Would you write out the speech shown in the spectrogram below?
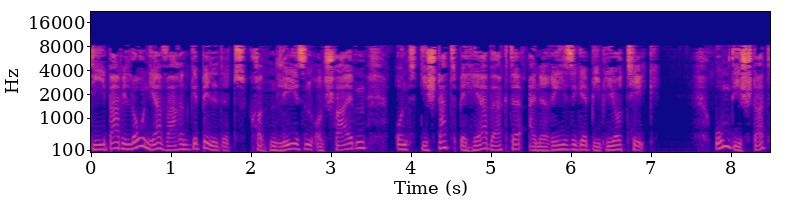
Die Babylonier waren gebildet, konnten lesen und schreiben, und die Stadt beherbergte eine riesige Bibliothek. Um die Stadt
